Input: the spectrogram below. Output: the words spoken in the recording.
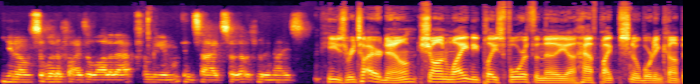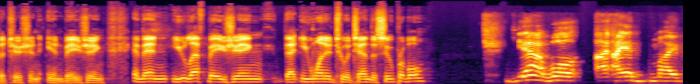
you know solidifies a lot of that for me in, inside so that was really nice He's retired now. Shaun White, and he placed fourth in the uh, half pipe snowboarding competition in Beijing. And then you left Beijing that you wanted to attend the Super Bowl. yeah well I, I had my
